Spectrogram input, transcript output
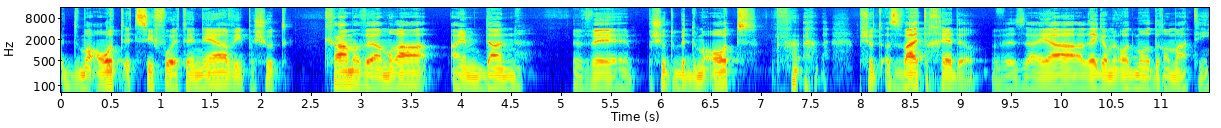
ודמעות הציפו את עיניה והיא פשוט קמה ואמרה I am done ופשוט בדמעות פשוט עזבה את החדר וזה היה רגע מאוד מאוד דרמטי.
